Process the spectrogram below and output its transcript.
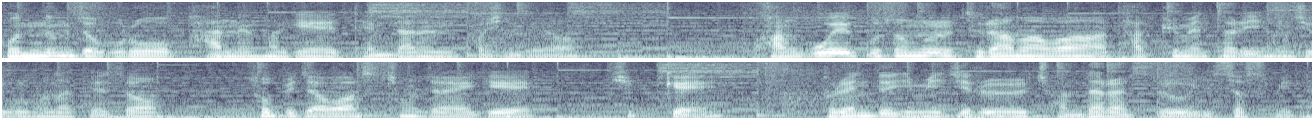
본능적으로 반응하게 된다는 것인데요. 광고의 구성을 드라마와 다큐멘터리 형식으로 혼합해서 소비자와 시청자에게 쉽게 브랜드 이미지를 전달할 수 있었습니다.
